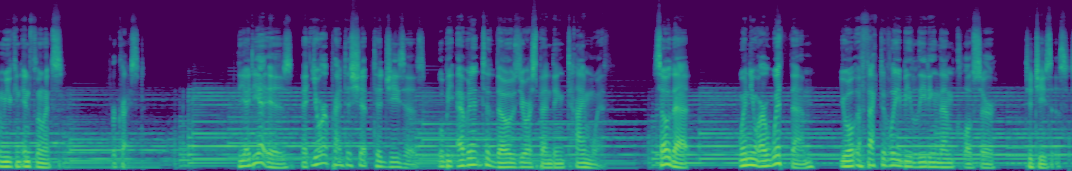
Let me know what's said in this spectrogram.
whom you can influence for Christ. The idea is that your apprenticeship to Jesus will be evident to those you are spending time with, so that when you are with them, you will effectively be leading them closer to Jesus.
